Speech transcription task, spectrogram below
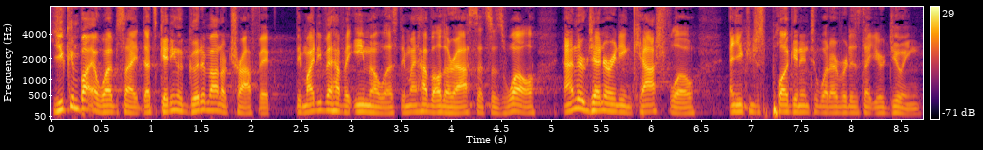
you can buy a website that's getting a good amount of traffic. They might even have an email list. They might have other assets as well, and they're generating cash flow. And you can just plug it into whatever it is that you're doing.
